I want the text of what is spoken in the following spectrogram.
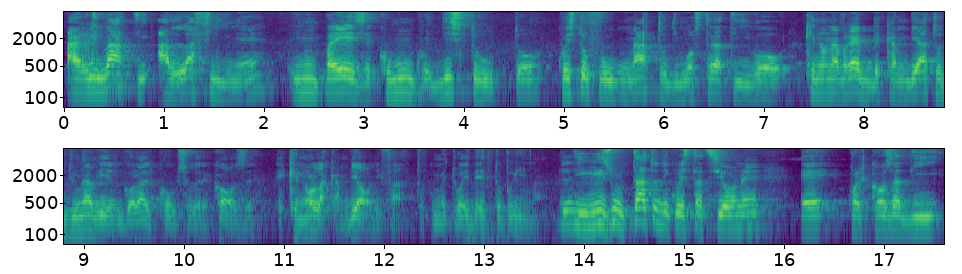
arrivati alla fine, in un paese comunque distrutto, questo fu un atto dimostrativo che non avrebbe cambiato di una virgola il corso delle cose e che non la cambiò di fatto, come tu hai detto prima. Il risultato di questa azione è qualcosa di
